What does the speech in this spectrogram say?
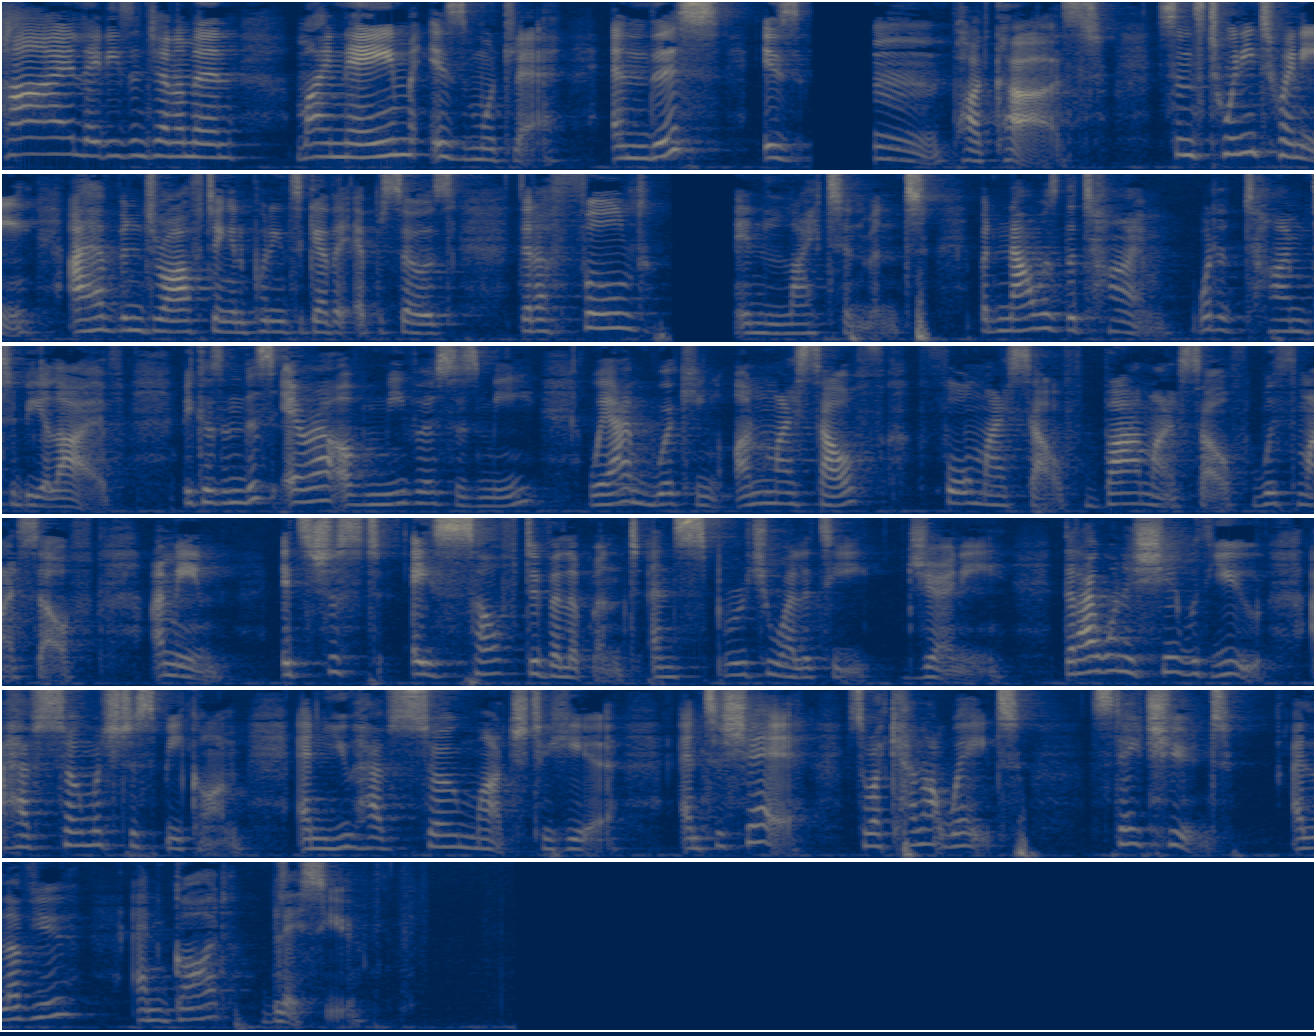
Hi, ladies and gentlemen. My name is Mutle, and this is mm, podcast. Since 2020, I have been drafting and putting together episodes that are full enlightenment. But now is the time. What a time to be alive. Because in this era of me versus me, where I'm working on myself, for myself, by myself, with myself, I mean, it's just a self development and spirituality journey that I want to share with you. I have so much to speak on, and you have so much to hear and to share. So I cannot wait. Stay tuned. I love you, and God bless you.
